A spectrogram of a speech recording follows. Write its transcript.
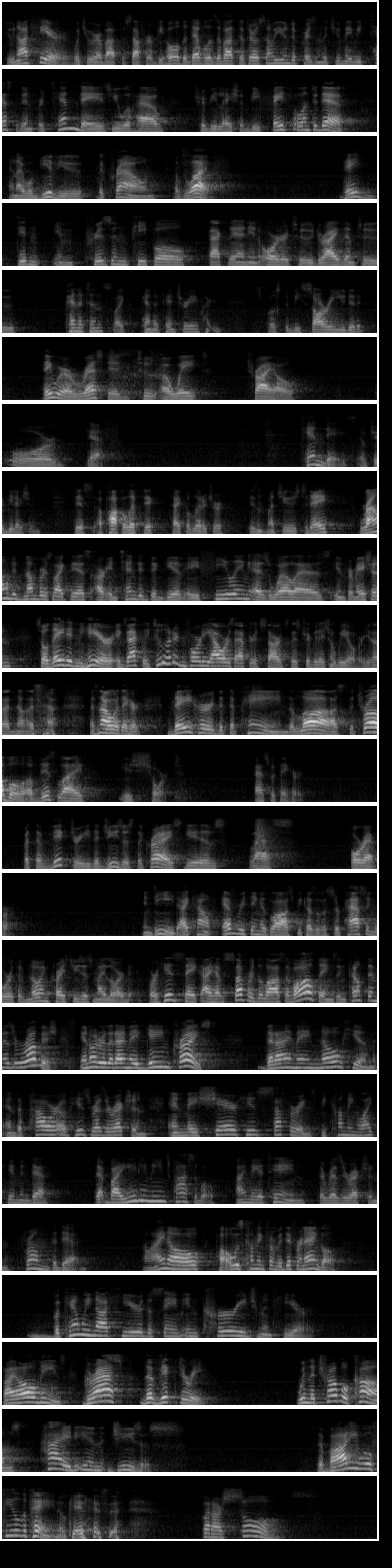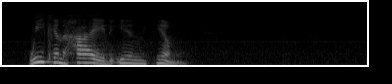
Do not fear what you are about to suffer. Behold, the devil is about to throw some of you into prison that you may be tested, and for ten days you will have tribulation. Be faithful unto death, and I will give you the crown of life. They didn't imprison people back then in order to drive them to penitence, like penitentiary, where you're supposed to be sorry you did it. They were arrested to await trial or death. Ten days of tribulation. This apocalyptic type of literature isn't much used today. Rounded numbers like this are intended to give a feeling as well as information. So they didn't hear exactly 240 hours after it starts, this tribulation will be over. You know, no, that's not, that's not what they heard. They heard that the pain, the loss, the trouble of this life is short. That's what they heard. But the victory that Jesus the Christ gives lasts forever. Indeed, I count everything as lost because of the surpassing worth of knowing Christ Jesus my Lord. For his sake I have suffered the loss of all things and count them as rubbish in order that I may gain Christ, that I may know him and the power of his resurrection and may share his sufferings, becoming like him in death, that by any means possible I may attain the resurrection from the dead. Now I know Paul was coming from a different angle, but can we not hear the same encouragement here? By all means, grasp the victory. When the trouble comes, hide in Jesus. The body will feel the pain, okay? but our souls, we can hide in Him.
